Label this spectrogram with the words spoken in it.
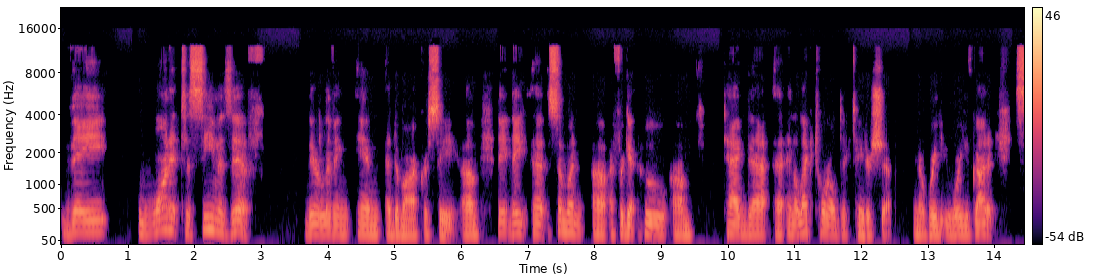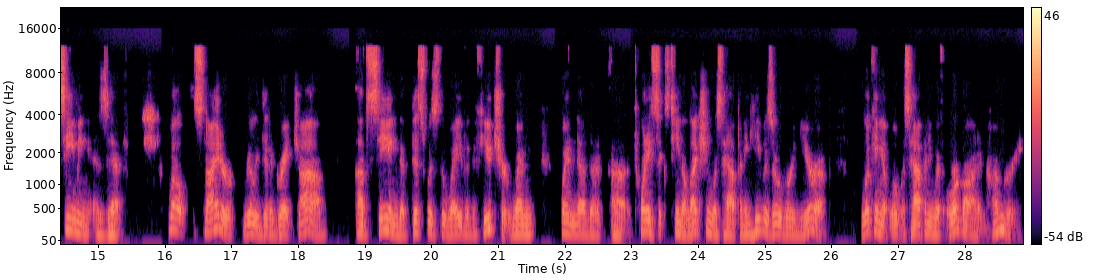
They want it to seem as if they're living in a democracy. Um, they, they, uh, someone uh, I forget who um, tagged that uh, an electoral dictatorship. You know, where you, where you've got it seeming as if. Well, Snyder really did a great job of seeing that this was the wave of the future. When when uh, the uh, 2016 election was happening, he was over in Europe looking at what was happening with Orban in Hungary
